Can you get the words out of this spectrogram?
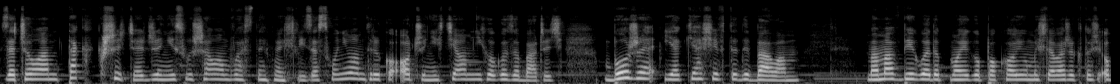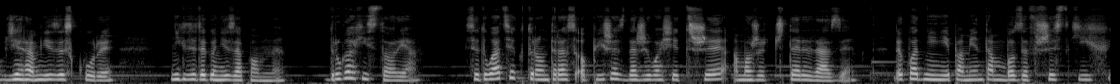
Zaczęłam tak krzyczeć, że nie słyszałam własnych myśli, zasłoniłam tylko oczy, nie chciałam nikogo zobaczyć. Boże, jak ja się wtedy bałam. Mama wbiegła do mojego pokoju, myślała, że ktoś obdziera mnie ze skóry. Nigdy tego nie zapomnę. Druga historia. Sytuacja, którą teraz opiszę, zdarzyła się trzy, a może cztery razy. Dokładnie nie pamiętam, bo ze wszystkich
